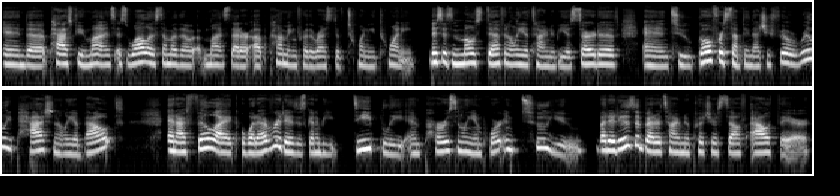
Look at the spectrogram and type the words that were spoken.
in the past few months, as well as some of the months that are upcoming for the rest of 2020. This is most definitely a time to be assertive and to go for something that you feel really passionately about. And I feel like whatever it is is going to be deeply and personally important to you. But it is a better time to put yourself out there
